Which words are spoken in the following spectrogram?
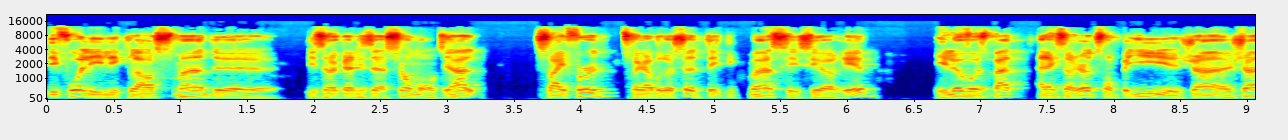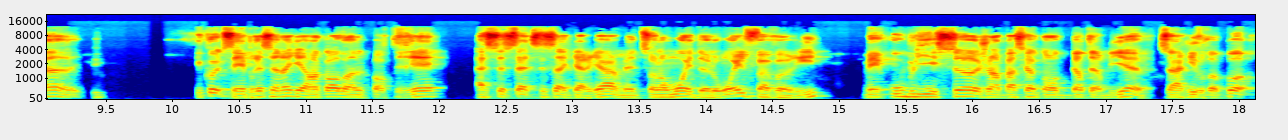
des fois, les, les classements de, des organisations mondiales, Seifert, tu regarderas ça, techniquement, c'est horrible. Et là, va se battre à l'extérieur de son pays. Jean, Jean, écoute, c'est impressionnant qu'il est encore dans le portrait à stade de sa carrière, mais selon moi, il est de loin le favori. Mais oubliez ça, Jean-Pascal contre Berterbiev. Ça n'arrivera pas.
